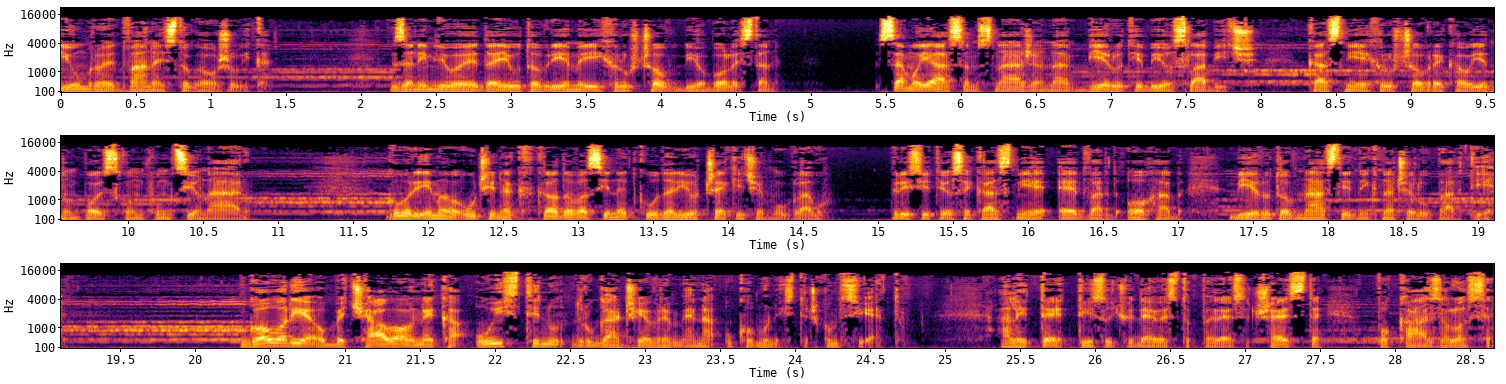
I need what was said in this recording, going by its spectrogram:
i umro je 12. ožujka. Zanimljivo je da je u to vrijeme i Hruščov bio bolestan. Samo ja sam snažan, a Bjerut je bio slabić, kasnije je Hruščov rekao jednom poljskom funkcionaru. Govor je imao učinak kao da vas je netko udario čekićem u glavu. Prisjetio se kasnije Edward Ohab, Bjerutov nasljednik na čelu partije. Govor je obećavao neka uistinu drugačija vremena u komunističkom svijetu. Ali te 1956. pokazalo se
